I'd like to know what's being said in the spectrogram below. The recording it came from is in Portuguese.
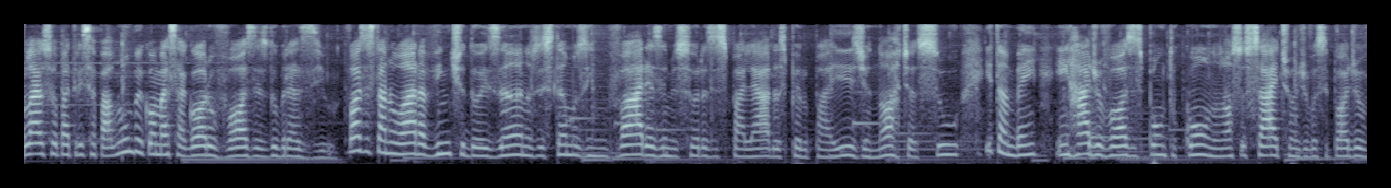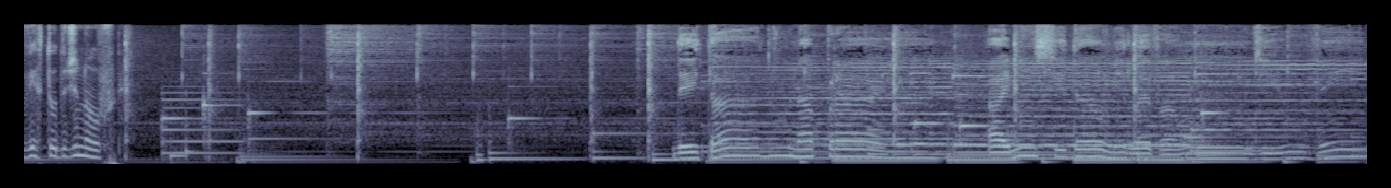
Olá, eu sou Patrícia Palumbo e começa agora o Vozes do Brasil. Voz está no ar há 22 anos, estamos em várias emissoras espalhadas pelo país, de norte a sul, e também em radiovozes.com, no nosso site, onde você pode ouvir tudo de novo. Deitado na praia, a imensidão me leva onde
